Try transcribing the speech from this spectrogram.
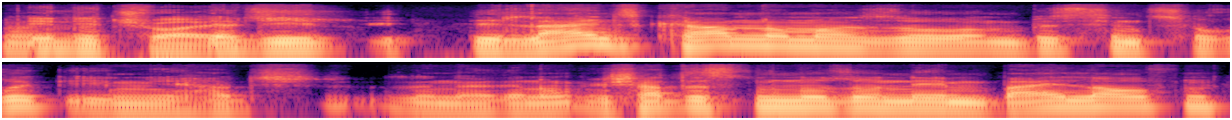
In Detroit. Ja, die, die, Lions kamen nochmal so ein bisschen zurück, irgendwie, hatte ich so in Erinnerung. Ich hatte es nur so nebenbei laufen.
